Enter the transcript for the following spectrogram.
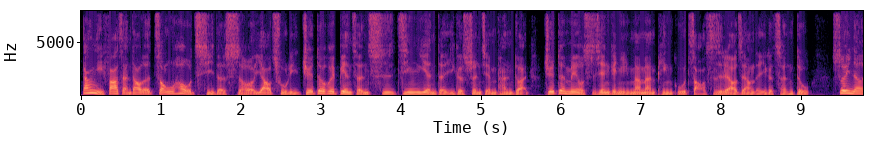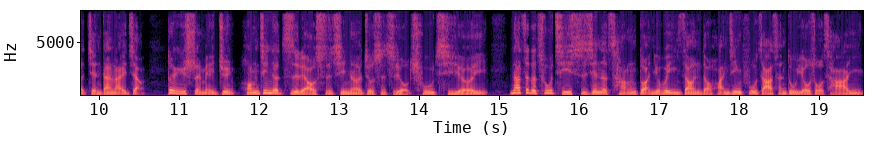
当你发展到了中后期的时候，要处理绝对会变成吃经验的一个瞬间判断，绝对没有时间给你慢慢评估、找资料这样的一个程度。所以呢，简单来讲，对于水霉菌，黄金的治疗时期呢，就是只有初期而已。那这个初期时间的长短，又会依照你的环境复杂程度有所差异，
